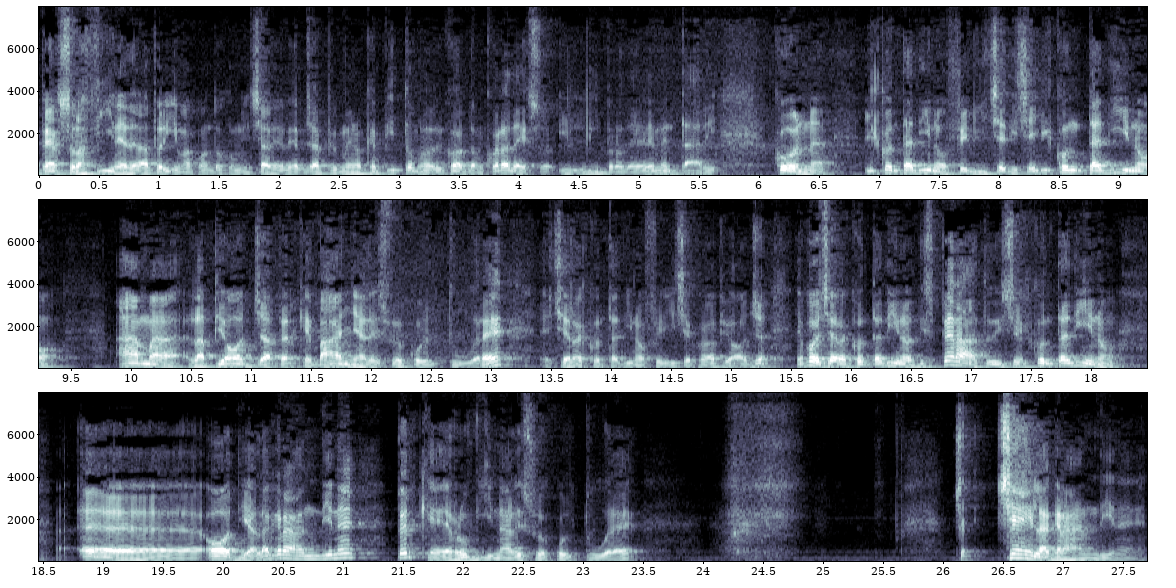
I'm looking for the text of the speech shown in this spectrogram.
verso la fine della prima, quando cominciavi ad aver già più o meno capito, me lo ricordo ancora adesso, il libro delle elementari con il contadino felice, dice il contadino ama la pioggia perché bagna le sue colture, e c'era il contadino felice con la pioggia, e poi c'era il contadino disperato, dice il contadino eh, odia la grandine perché rovina le sue colture. C'è la grandine.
